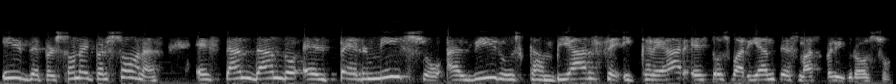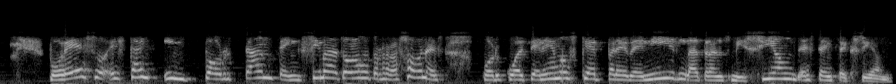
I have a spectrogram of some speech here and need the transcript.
ir de persona y personas están dando el permiso al virus cambiarse y crear estos variantes más peligrosos. Por eso es tan importante, encima de todas las otras razones, por cual tenemos que prevenir la transmisión de esta infección.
